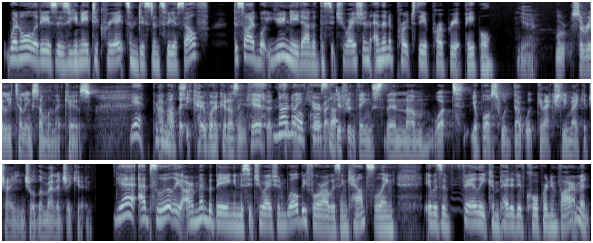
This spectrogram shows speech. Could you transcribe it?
When all it is is you need to create some distance for yourself, decide what you need out of the situation, and then approach the appropriate people. Yeah. So really, telling someone that cares. Yeah, pretty Um, much. Not that your coworker doesn't care, but No, no, they of care course about not. different things than um, what your boss would that would, can actually make a change or the manager can. Yeah, absolutely. I remember being in a situation well before I was in counseling. It was a fairly competitive corporate environment,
